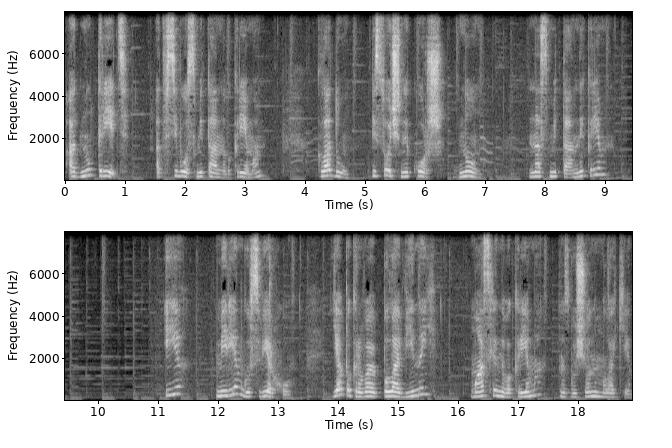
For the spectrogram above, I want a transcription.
одну треть от всего сметанного крема, кладу песочный корж дном на сметанный крем и меренгу сверху я покрываю половиной масляного крема на сгущенном молоке.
